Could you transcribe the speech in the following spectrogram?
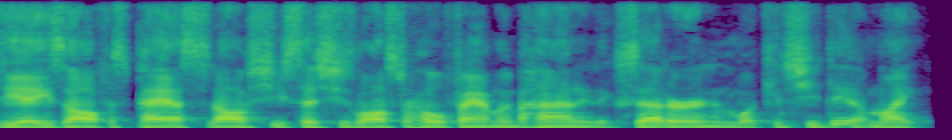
DA's office passed it off. She says she's lost her whole family behind it, et cetera. And what can she do? I'm like,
